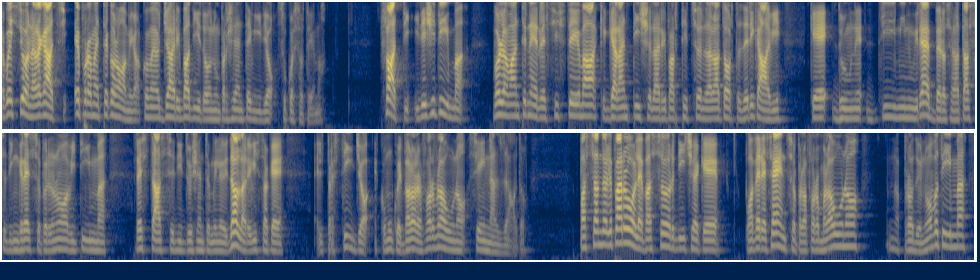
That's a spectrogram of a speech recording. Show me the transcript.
La questione, ragazzi, è puramente economica, come ho già ribadito in un precedente video su questo tema. Infatti, i 10 team vogliono mantenere il sistema che garantisce la ripartizione della torta dei ricavi, che diminuirebbero se la tassa d'ingresso per i nuovi team restasse di 200 milioni di dollari, visto che il prestigio e comunque il valore della Formula 1 si è innalzato. Passando le parole, Vassor dice che può avere senso per la Formula 1 un approdo di un nuovo team,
